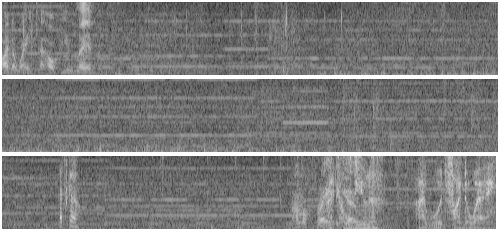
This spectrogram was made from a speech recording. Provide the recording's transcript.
Find a way to help you live. Let's go. I'm afraid I to told go. Yuna I would find a way.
